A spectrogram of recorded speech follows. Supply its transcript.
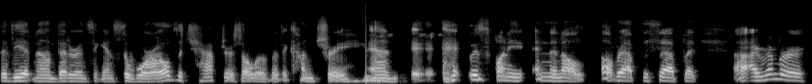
the Vietnam veterans against the war, all the chapters all over the country. Mm-hmm. And it, it was funny. And then I'll, I'll wrap this up. But uh, I remember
